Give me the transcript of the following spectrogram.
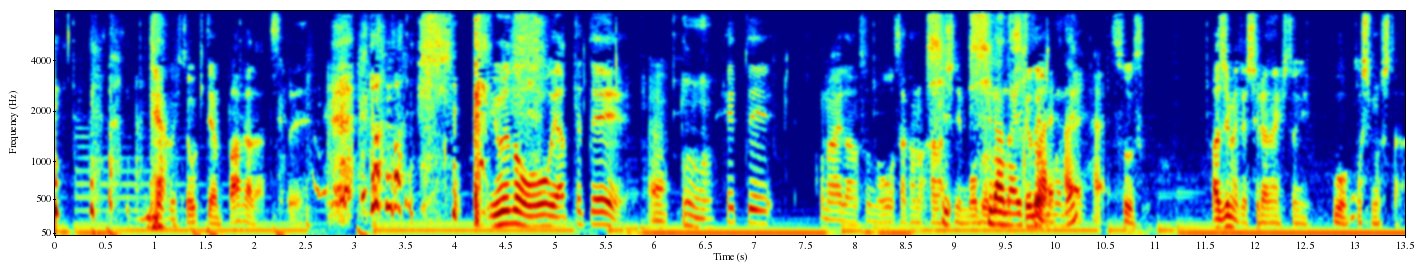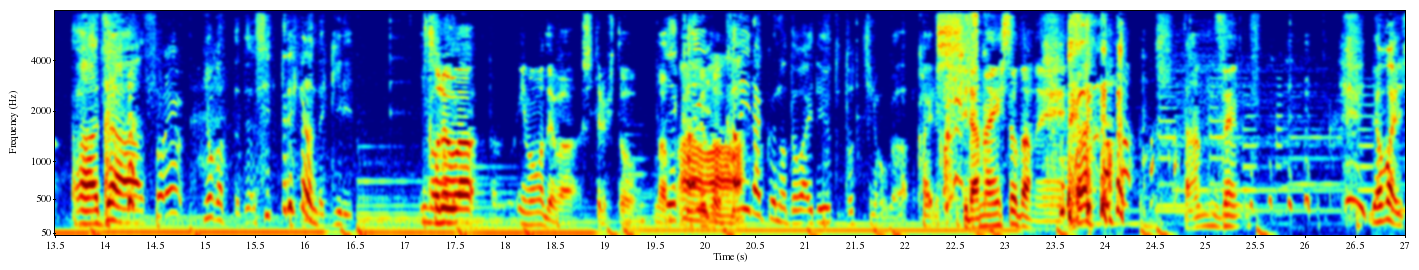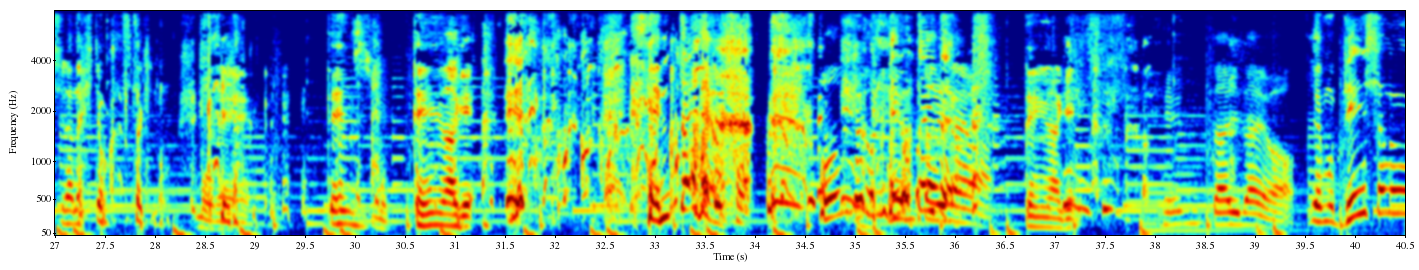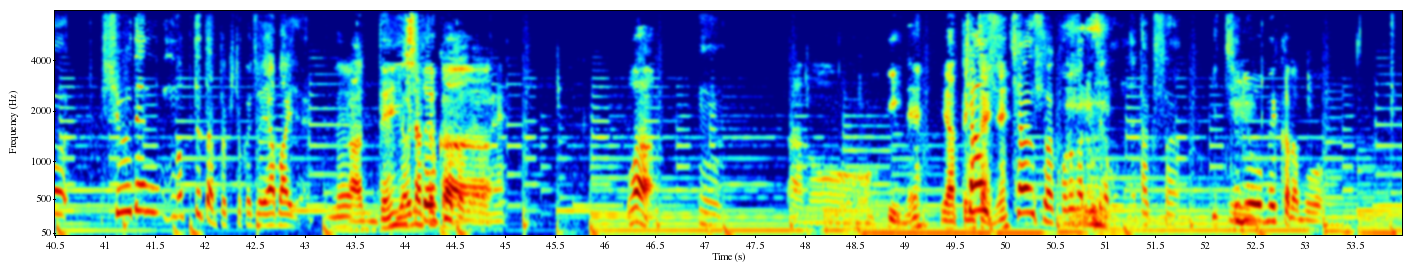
で、あの人起きてバカだっつって。いうのをやってて、うん。うん。経て、この間のその大阪の話に戻るんですけど、はいもねはいはい。そうです。初めて知らない人にを起こしました。ああ、じゃあ、それ、よかった。で知ってる人なんだ、ギリ。それ、は、今までは知ってる人だったんですけど快楽の度合いで言うとどっちの方が快楽知らない人だね。断然。やばい、知らない人を起こすときの。もうね、点、もう点上げ。変態だよ、本当に変態だよ。点上げ。変態だよ。いや、もう電車の終電乗ってた時とかじゃやばいね。ね。あ、電車とかね。は、うん。あのーいいね。やってチャンス、みたいね。チャンスは転がってるもんね、たくさん。一両目からもう、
